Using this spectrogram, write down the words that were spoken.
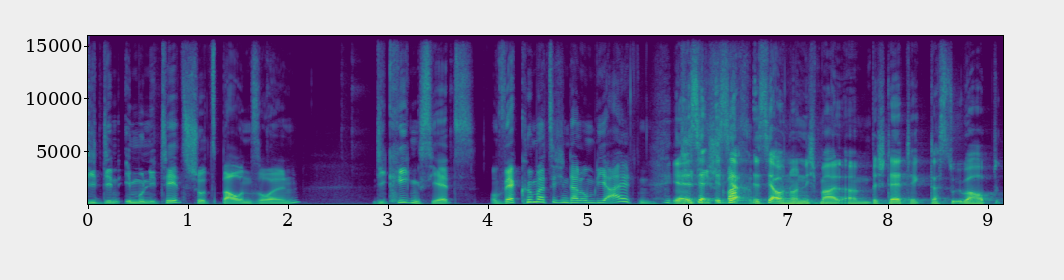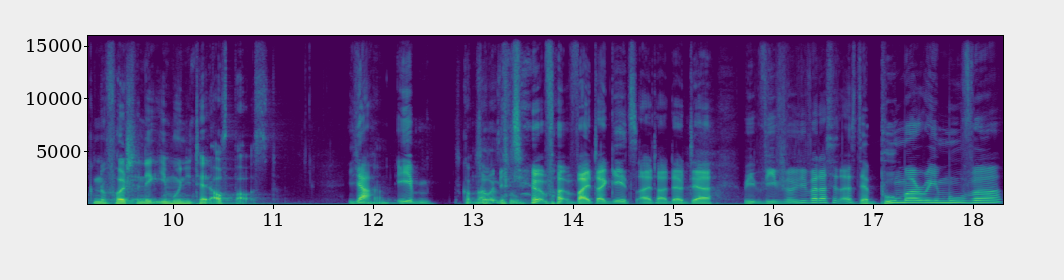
die den Immunitätsschutz bauen sollen, die kriegen es jetzt. Und wer kümmert sich denn dann um die Alten? Ja, die, ist ja, die ist, ja, ist ja auch noch nicht mal ähm, bestätigt, dass du überhaupt eine vollständige Immunität aufbaust. ja, eben. Kommt So, noch und dazu. jetzt hier, weiter geht's, Alter. Der, der, wie, wie, wie war das jetzt alles? Der Boomer Remover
